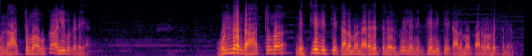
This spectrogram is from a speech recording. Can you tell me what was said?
உன் ஆத்மாவுக்கும் அழிவு கிடையாது. ஒன்று அந்த ஆத்மா நித்திய நித்திய காலமா நரகத்தில் இருக்கும் இல்லை நித்திய நித்திய காலமா பரலோகத்தில் இருக்கும்.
